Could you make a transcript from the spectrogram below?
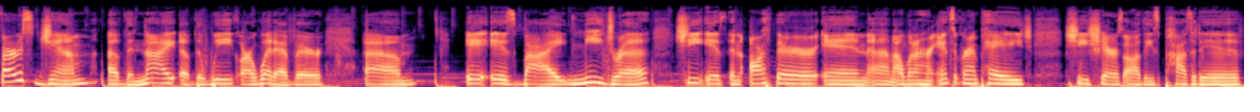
first gem of the night, of the week, or whatever, um, it is by Nedra. She is an author, and um, I went on her Instagram page. She shares all these positive,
